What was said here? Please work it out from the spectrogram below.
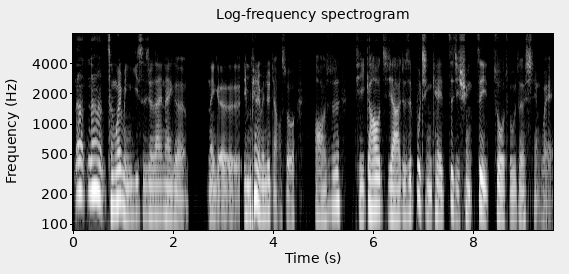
那那陈为民医师就在那个那个影片里面就讲说。哦，就是提高肌啊，就是不仅可以自己训自己做出这个行为，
